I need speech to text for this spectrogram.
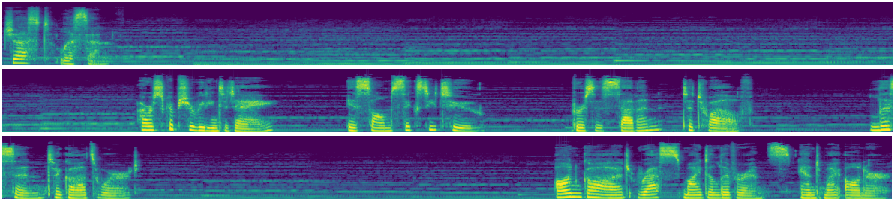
Just listen. Our scripture reading today is Psalm 62, verses 7 to 12. Listen to God's word. On God rests my deliverance and my honor.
